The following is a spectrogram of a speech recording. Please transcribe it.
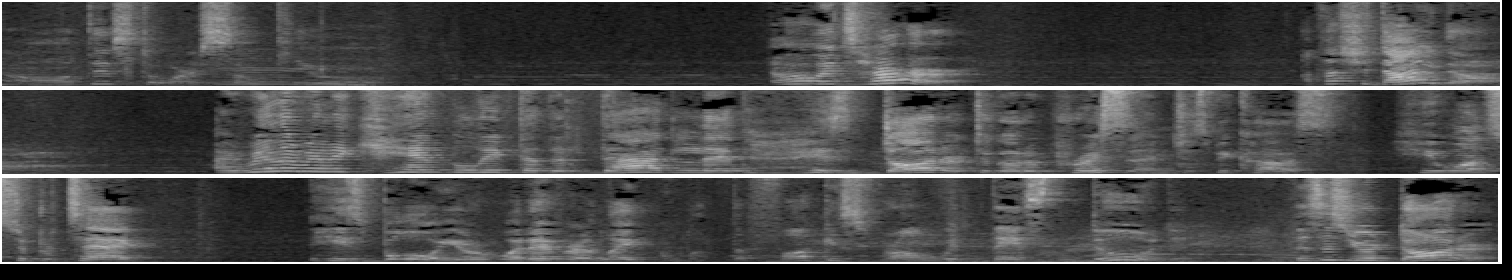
Oh, this door is so cute. Oh, it's her! I thought she died though. I really, really can't believe that the dad let his daughter to go to prison just because he wants to protect his boy or whatever. Like, what the fuck is wrong with this dude? This is your daughter.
